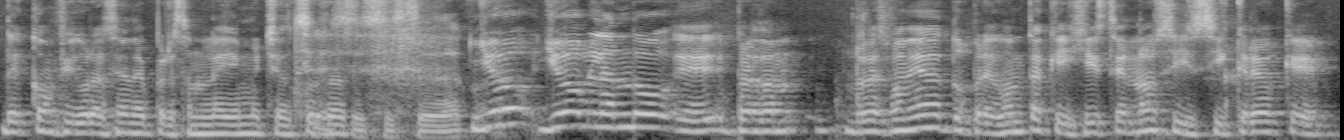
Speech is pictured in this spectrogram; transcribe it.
De configuración de personalidad y muchas Sí, cosas. sí, sí, estoy de acuerdo. Yo, yo hablando, eh, perdón, respondiendo a tu pregunta que dijiste, ¿no? Si, si creo que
